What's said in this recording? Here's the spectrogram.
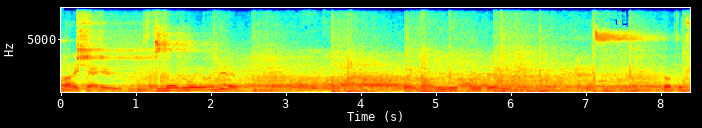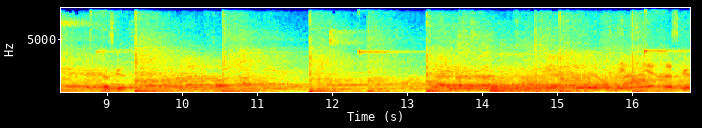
No, he can't hear you. He's, too all the way over there. Wait, no, leave it, leave it there. Leave it. Don't touch. That's good. All right. Yeah, that's good.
